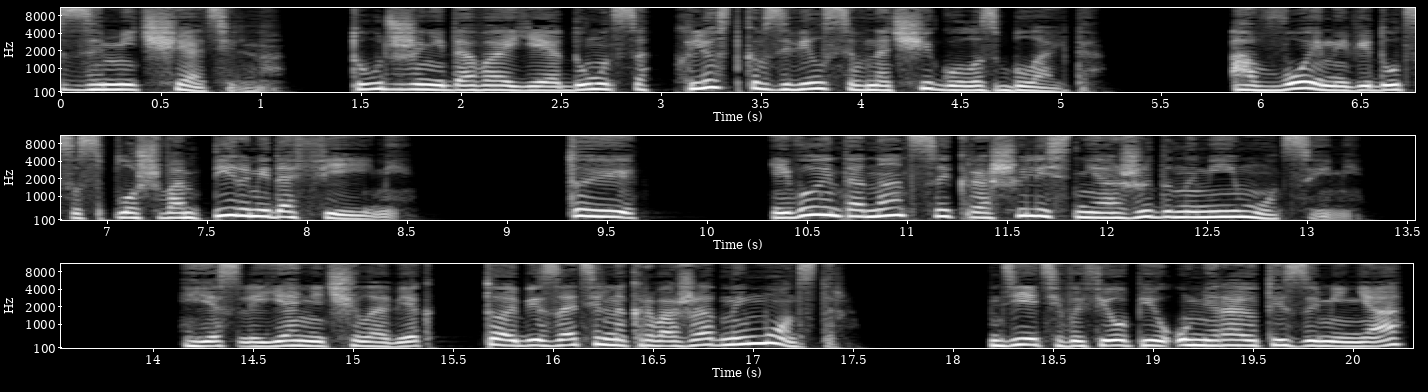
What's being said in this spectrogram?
«Замечательно». Тут же, не давая ей одуматься, хлестко взвился в ночи голос Блайта а войны ведутся сплошь вампирами да феями. Ты...» Его интонации крошились неожиданными эмоциями. «Если я не человек, то обязательно кровожадный монстр. Дети в Эфиопии умирают из-за меня,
